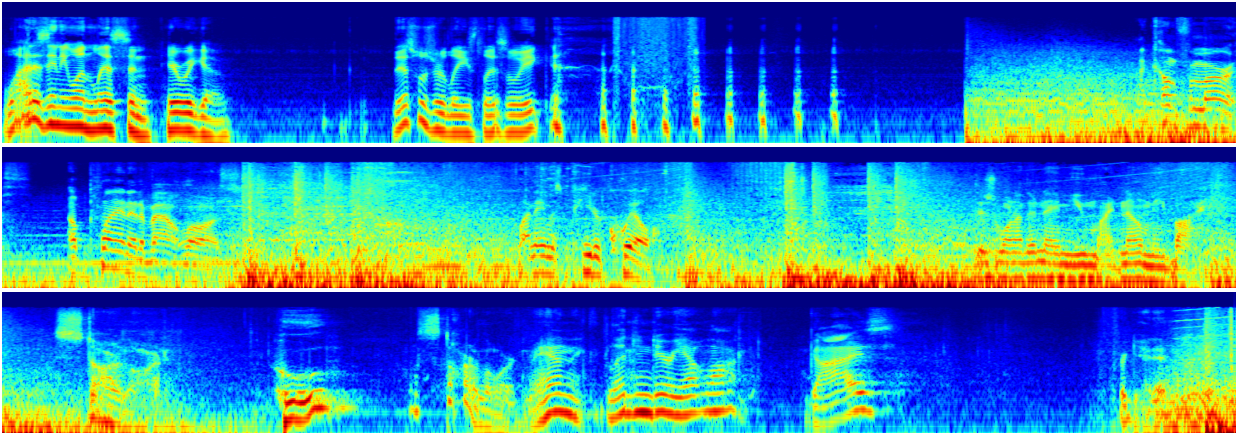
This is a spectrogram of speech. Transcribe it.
Why does anyone listen? Here we go. This was released this week. I come from Earth, a planet of outlaws. My name is Peter Quill. There's one other name you might know me by Star Lord. Who? Star Lord, man. Legendary outlaw. Guys, forget it.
